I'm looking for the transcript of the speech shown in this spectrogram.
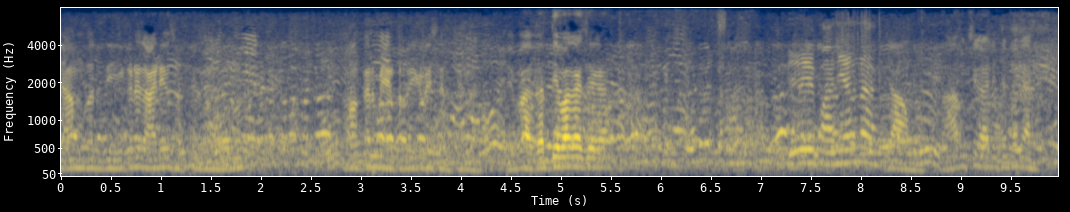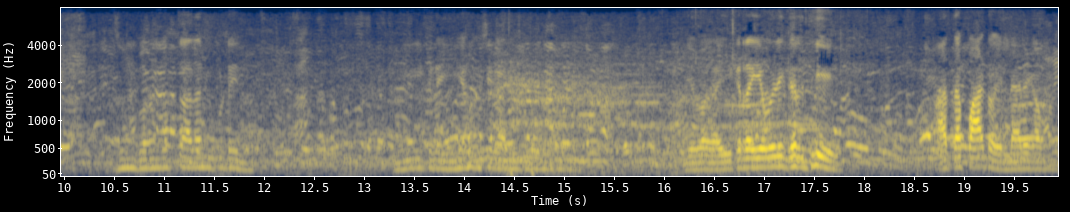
जाम गर्दी इकडे गाडी सुटते मकर मॅटर इकडे शर्तीला हे बघा गर्दी बघायचे का? आमची गाडीचे बघा झूम करून बघतो आता मी कुठे. ही इकडे ही आमची गाडी. हे बघा इकडे एवढी गर्दी आहे. आता पाठ होईल डायरेक्ट आम्हाला.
